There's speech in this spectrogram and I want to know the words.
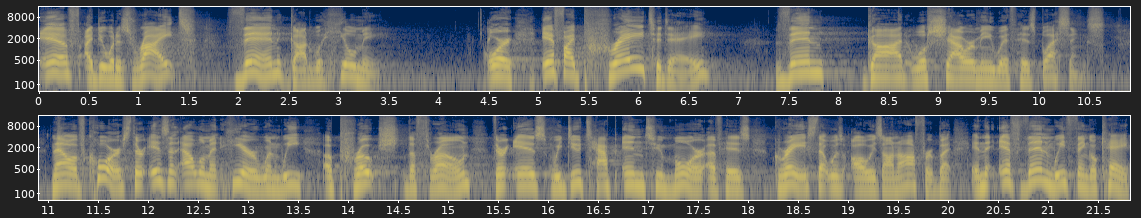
if I do what is right, then God will heal me. Or if I pray today, then God will shower me with his blessings. Now, of course, there is an element here when we approach the throne. There is, we do tap into more of his grace that was always on offer. But in the if then, we think, okay,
